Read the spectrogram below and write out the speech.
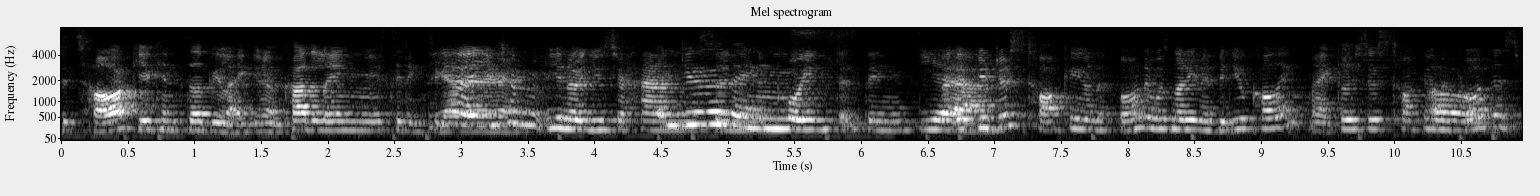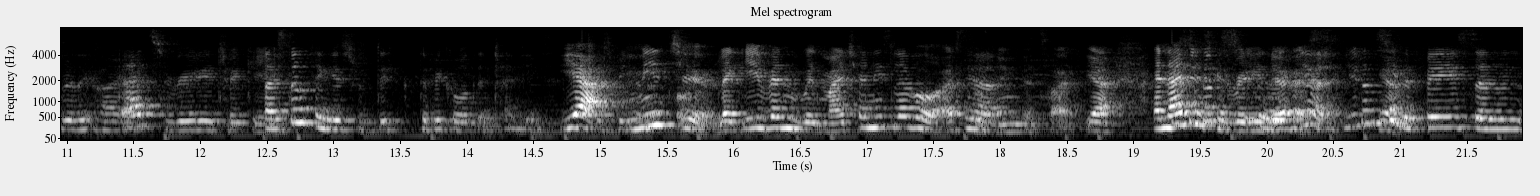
to talk, you can still be like, you know, cuddling, you're sitting together. Yeah, you can you know use your hands do and, things. point at things. But Yeah. if you're just talking on the phone, it was not even video calling. Like It was just talking on the Oh. phone. that's really hard. that's really tricky. I still think it's difficult in Chinese. Yeah, to speak on me too. Like even with my Chinese level, I still Yeah. think it's hard. Yeah, and I just get really nervous. Yeah, you don't Yeah. see the face and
